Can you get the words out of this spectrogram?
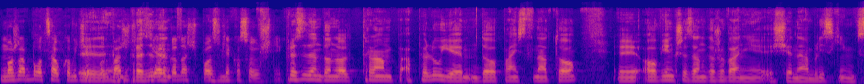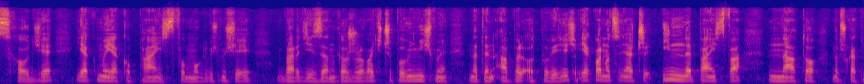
można było całkowicie Yy, podważyć prezydent- wiarygodność Polski jako sojusznika. Prezydent Donald Trump apeluje do państw NATO y, o większe zaangażowanie się na Bliskim Wschodzie. Jak my jako państwo moglibyśmy się bardziej zaangażować? Czy powinniśmy na ten apel odpowiedzieć? Jak pan ocenia, czy inne państwa NATO, na przykład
